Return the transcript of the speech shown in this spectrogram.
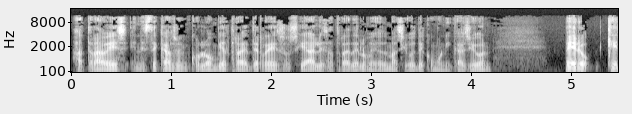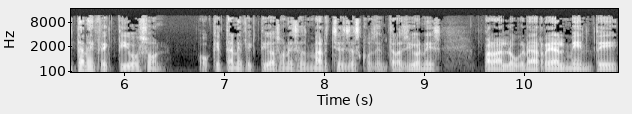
a través, en este caso en Colombia, a través de redes sociales, a través de los medios masivos de comunicación, pero ¿qué tan efectivos son? o qué tan efectivas son esas marchas, esas concentraciones para lograr realmente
